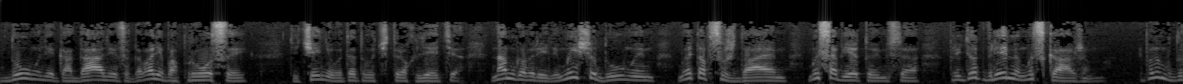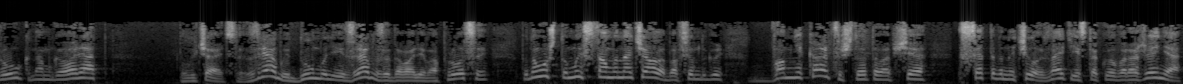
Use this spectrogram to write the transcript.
думали, гадали, задавали вопросы в течение вот этого четырехлетия. Нам говорили, мы еще думаем, мы это обсуждаем, мы советуемся, придет время, мы скажем. И потом вдруг нам говорят, получается, зря вы думали, зря вы задавали вопросы, потому что мы с самого начала обо всем договорились. Вам не кажется, что это вообще с этого началось. Знаете, есть такое выражение,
